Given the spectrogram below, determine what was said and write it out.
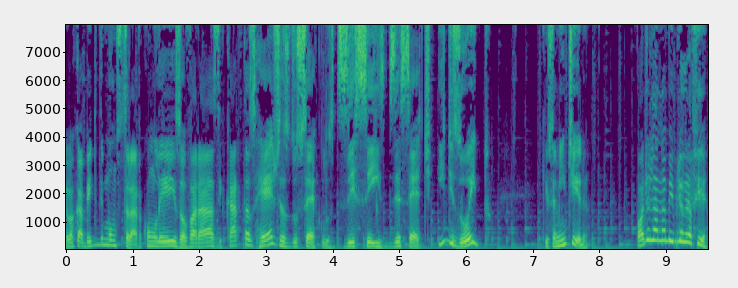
eu acabei de demonstrar com leis, alvarás e cartas régias dos séculos 16, 17 e 18 que isso é mentira. Pode olhar na bibliografia.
